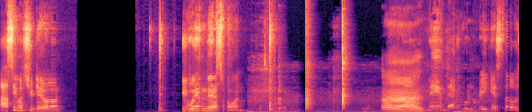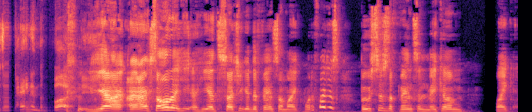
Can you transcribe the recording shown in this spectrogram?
I see what you're doing. You win this one. Uh, oh, man, that Rodriguez though is a pain in the butt, dude. yeah, I, I saw that he he had such a good defense. I'm like, what if I just boost his defense and make him like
